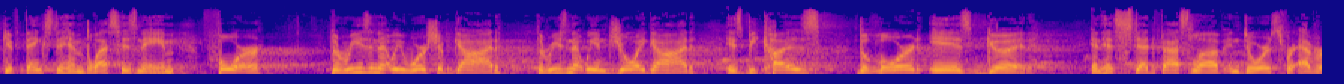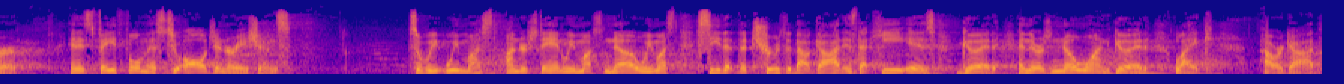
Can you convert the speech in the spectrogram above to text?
give thanks to him, bless his name, for the reason that we worship God, the reason that we enjoy God, is because the Lord is good and his steadfast love endures forever and his faithfulness to all generations. So we, we must understand, we must know, we must see that the truth about God is that he is good and there is no one good like our God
